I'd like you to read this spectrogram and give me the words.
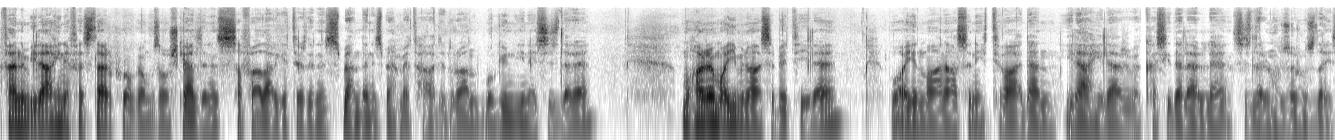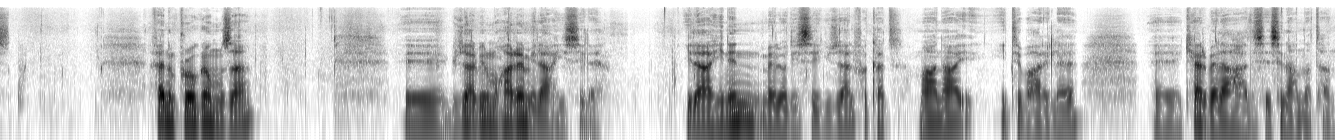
Efendim İlahi Nefesler programımıza hoş geldiniz, safalar getirdiniz. Bendeniz Mehmet Hadi Duran. Bugün yine sizlere Muharrem ayı münasebetiyle bu ayın manasını ihtiva eden ilahiler ve kasidelerle sizlerin huzurunuzdayız. Efendim programımıza e, güzel bir Muharrem ilahisiyle, ilahinin melodisi güzel fakat mana itibariyle e, Kerbela hadisesini anlatan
